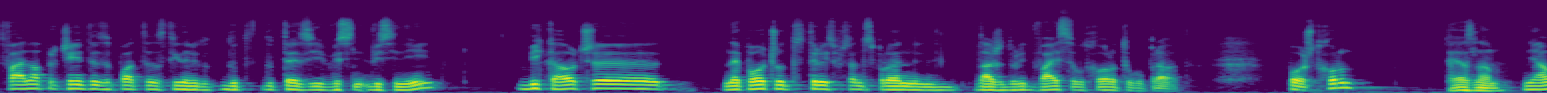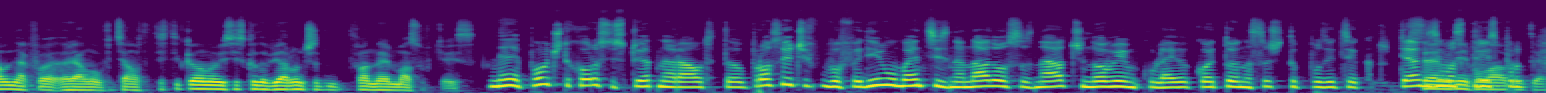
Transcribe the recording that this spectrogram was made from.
Това е една от причините заплатите да стигнали до, до, до тези висини. Бих казал, че не повече от 30% според мен, даже дори 20% от хората го правят. Повечето хора я знам. Нямам някаква реална официална статистика, но ми се иска да вярвам, че това не е масов кейс. Не, не, повечето хора се стоят на работата. Въпросът е, че в един момент си изненада осъзнават, че новия им колега, който е на същата позиция като тях, взима с 30%. Тях.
